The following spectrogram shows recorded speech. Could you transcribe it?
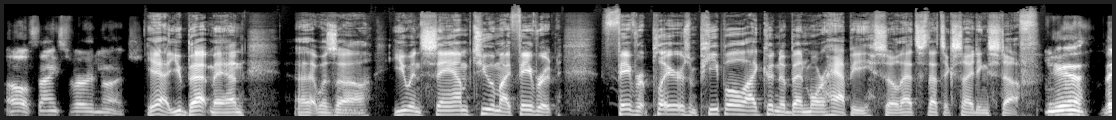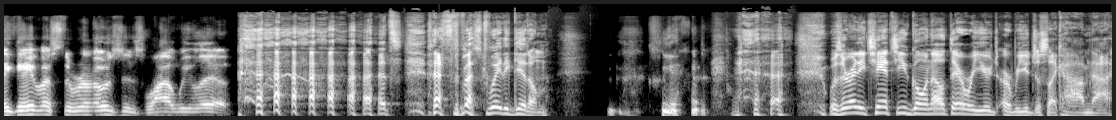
Oh, thanks very much. Yeah, you bet, man. Uh, that was uh, you and Sam, two of my favorite favorite players and people. I couldn't have been more happy. So that's that's exciting stuff. Yeah, they gave us the roses while we live. that's that's the best way to get them. yeah. was there any chance of you going out there where you or were you just like, oh, I'm not,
